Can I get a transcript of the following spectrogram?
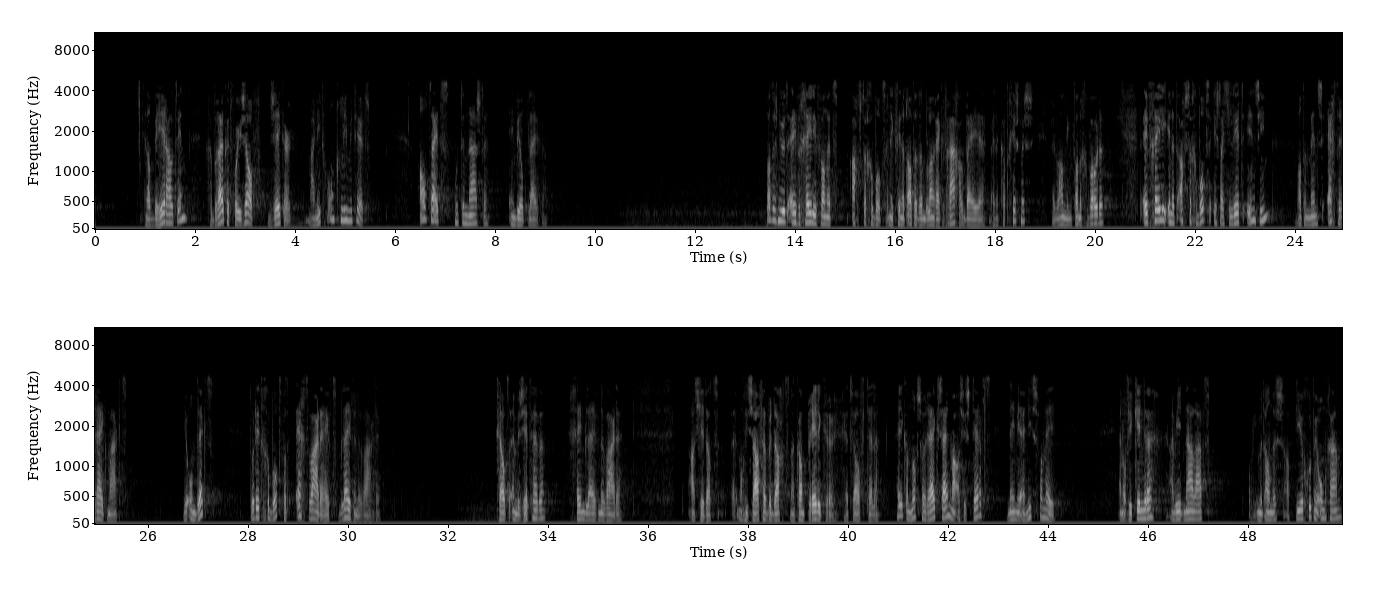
En dat beheer houdt in, gebruik het voor jezelf, zeker, maar niet ongelimiteerd. Altijd moet de naaste in beeld blijven. Wat is nu het evangelie van het achtste gebod? En ik vind het altijd een belangrijke vraag, ook bij, uh, bij de catechismus, bij de behandeling van de geboden. Het evangelie in het achtste gebod is dat je leert inzien wat een mens echt rijk maakt. Je ontdekt door dit gebod wat echt waarde heeft, blijvende waarde. Geld en bezit hebben, geen blijvende waarde. Als je dat eh, nog niet zelf hebt bedacht, dan kan prediker het wel vertellen. je kan nog zo rijk zijn, maar als je sterft, neem je er niets van mee. En of je kinderen, aan wie het nalaat, of iemand anders, of die er goed mee omgaan,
